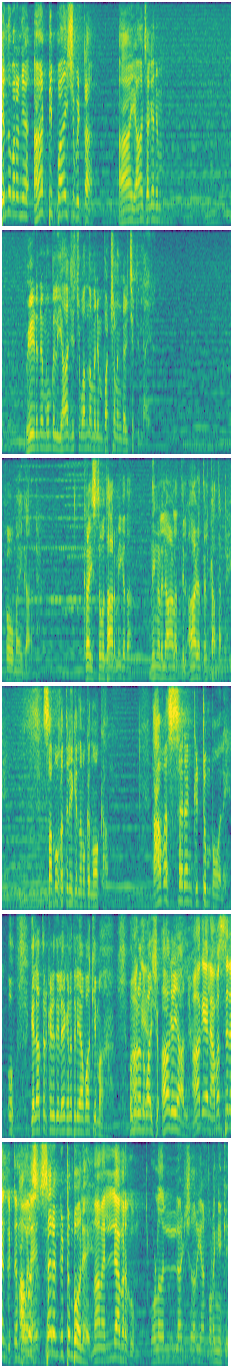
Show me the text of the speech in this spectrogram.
എന്ന് പറഞ്ഞ് ആട്ടിപ്പായിച്ചു വിട്ട ആ യാചകനും വീടിന് മുമ്പിൽ യാചിച്ചു വന്നവനും ഭക്ഷണം കഴിച്ചിട്ടില്ലായിരുന്നു. ഓ മൈ ഗാഡ് ക്രൈസ്തവ ധാർമ്മികത നിങ്ങളിൽ ആഴത്തിൽ ആഴത്തിൽ കത്തട്ടെ. സമൂഹത്തിലേക്ക് നമുക്ക് നോക്കാം. അവസരം കിട്ടും പോലെ. ഓ ഗലാത്തർ എഴുതിയ ലേഖനത്തിലെ ആ വാക്യമാ. ഒന്നുകൂടെ വായിച്ചു. ആകയാൽ ആകയാൽ അവസരം കിട്ടും പോലെ. അവസരം കിട്ടും പോലെ. നാം എല്ലാവർക്കും ഉള്ളതെല്ലാം ഷെയർ ചെയ്യാൻ തുടങ്ങിക്കേ.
